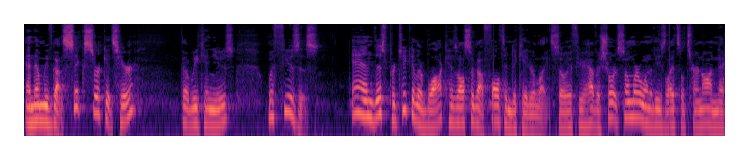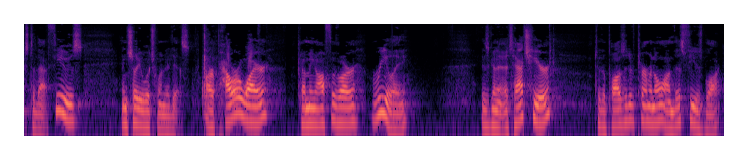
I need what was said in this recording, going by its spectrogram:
And then we've got six circuits here that we can use with fuses. And this particular block has also got fault indicator lights. So if you have a short somewhere, one of these lights will turn on next to that fuse and show you which one it is. Our power wire coming off of our relay is going to attach here to the positive terminal on this fuse block.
